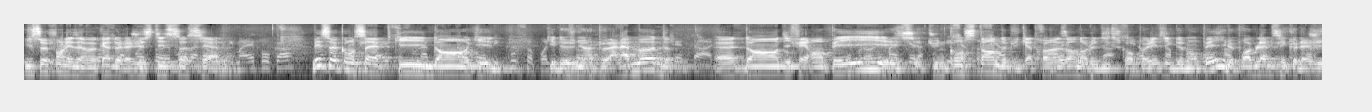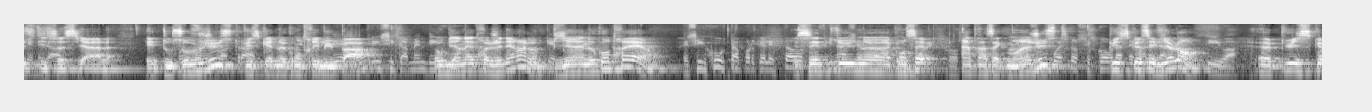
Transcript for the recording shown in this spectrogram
ils se font les avocats de la justice sociale. Mais ce concept qui, dans, qui, est devenu un peu à la mode euh, dans différents pays, et c'est une constante depuis 80 ans dans le discours politique de mon pays, le problème c'est que la justice sociale est tout sauf juste, puisqu'elle ne contribue pas au bien-être général. Bien au contraire. C'est un concept intrinsèquement injuste, puisque c'est violent, euh, puisque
